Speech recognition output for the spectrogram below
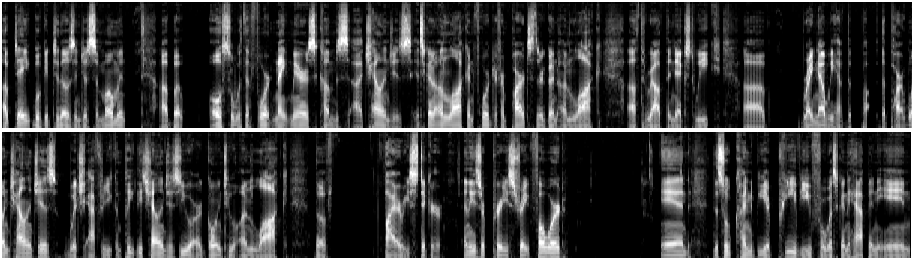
update. We'll get to those in just a moment. Uh, but also with the Fortnitemares comes uh, challenges. It's going to unlock in four different parts. They're going to unlock uh, throughout the next week. Uh, right now, we have the the part one challenges, which after you complete these challenges, you are going to unlock the fiery sticker. And these are pretty straightforward and this will kind of be a preview for what's going to happen in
